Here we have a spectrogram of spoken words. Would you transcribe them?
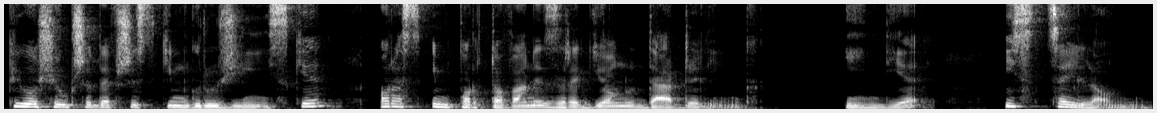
Piło się przede wszystkim gruzińskie oraz importowane z regionu Darjeeling, Indie i z Ceylonu.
